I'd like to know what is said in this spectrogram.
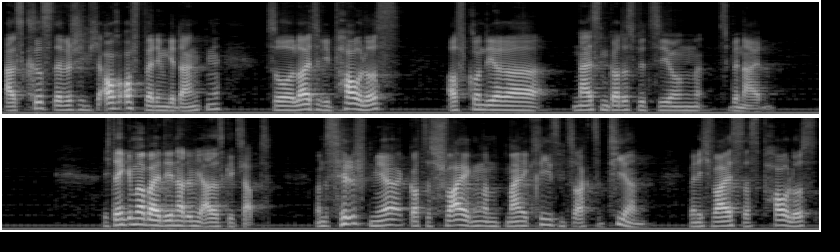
Als Christ erwische ich mich auch oft bei dem Gedanken, so Leute wie Paulus aufgrund ihrer niceen Gottesbeziehung zu beneiden. Ich denke immer, bei denen hat irgendwie alles geklappt. Und es hilft mir, Gottes Schweigen und meine Krisen zu akzeptieren, wenn ich weiß, dass Paulus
